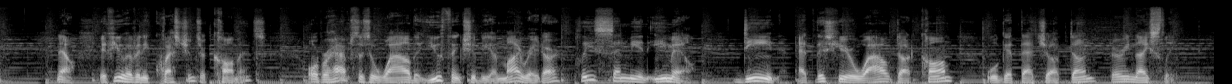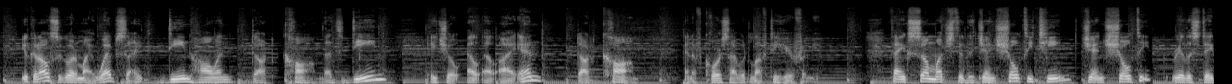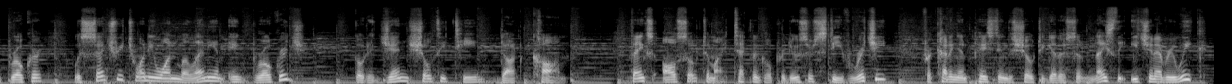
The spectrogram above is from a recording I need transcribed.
Now, if you have any questions or comments, or perhaps there's a wow that you think should be on my radar, please send me an email Dean at thisherewow.com will get that job done very nicely. You can also go to my website, deanhollin.com. That's Dean, H O L L I N.com. And of course, I would love to hear from you. Thanks so much to the Jen Schulte team. Jen Schulte, real estate broker with Century 21 Millennium Inc. brokerage. Go to jenschulteteam.com. Thanks also to my technical producer, Steve Ritchie, for cutting and pasting the show together so nicely each and every week.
